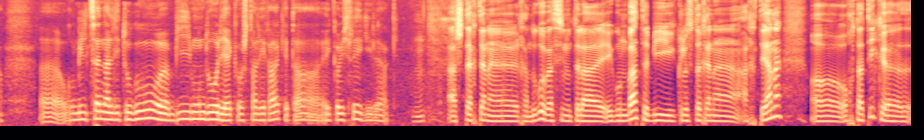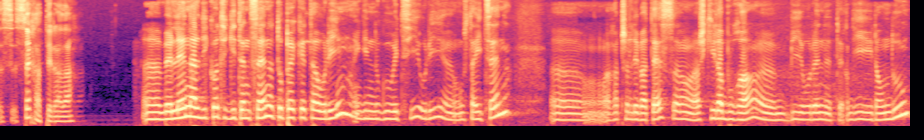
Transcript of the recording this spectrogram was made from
uh, urbiltzen alditugu uh, bi mundu horiek ostalerak eta ekoizle egileak. Mm. Astertean eh, jandugu, zinutela egun bat, bi klusteren artean, hortatik uh, zer atera da? Be, lehen aldikot egiten zen, topek eta hori, egin dugu etzi hori, uh, ustaitzen. Uh, Arratxalde batez, uh, aski labura, uh, bi horren eta erdi laundu.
